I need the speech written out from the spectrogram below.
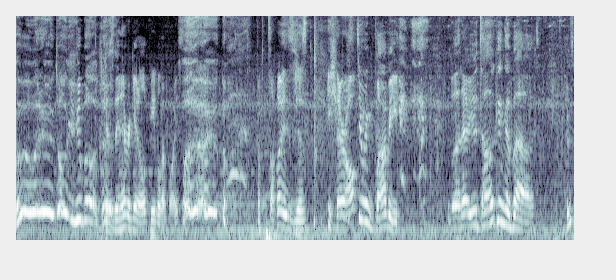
Oh, what are you talking about? because they never get old people to voice. What are you It's always just they're all. doing Bobby. what are you talking about? Who's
